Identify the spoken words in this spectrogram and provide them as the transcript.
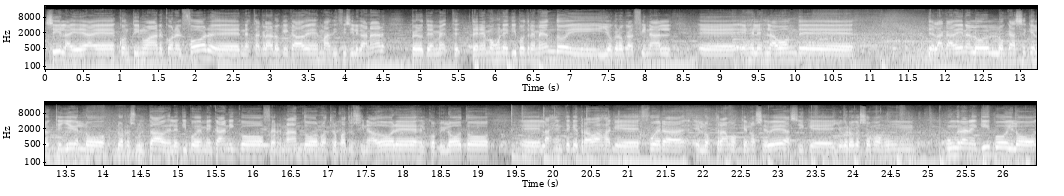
Sí, la idea es continuar con el Ford, eh, está claro que cada vez es más difícil ganar, pero tenemos un equipo tremendo y, yo creo que al final eh, es el eslabón de, de la cadena lo, que hace que, que lleguen los, resultados, el equipo de mecánicos, Fernando, nuestros patrocinadores, el copiloto, eh, la gente que trabaja que fuera en los tramos que no se ve, así que yo creo que somos un, gran equipo y lo,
